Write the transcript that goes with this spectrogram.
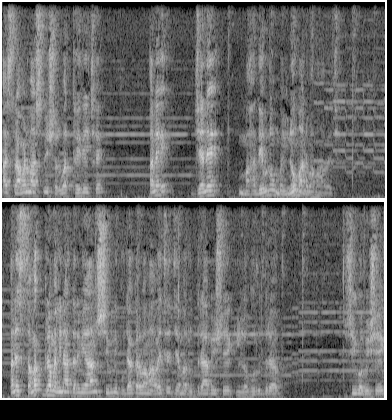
આ શ્રાવણ માસની શરૂઆત થઈ રહી છે અને જેને મહાદેવનો મહિનો માનવામાં આવે છે અને સમગ્ર મહિના દરમિયાન શિવની પૂજા કરવામાં આવે છે, જેમાં રુદ્રાભિષેક, લઘુરુદ્ર શિવ અભિષેક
